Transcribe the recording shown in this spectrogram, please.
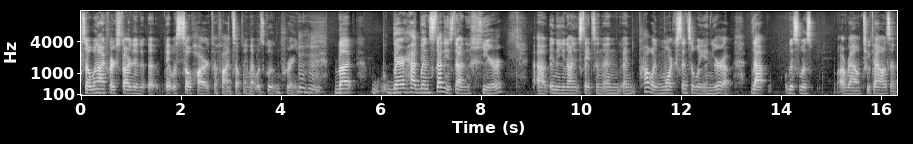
So when I first started, uh, it was so hard to find something that was gluten free. But there had been studies done here uh, in the United States and, and, and probably more extensively in Europe that this was around 2000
